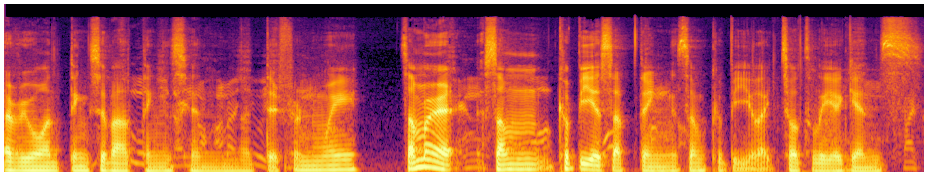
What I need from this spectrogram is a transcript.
everyone thinks about things in a different way. Some are some could be accepting, some could be like totally against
